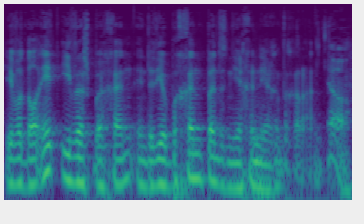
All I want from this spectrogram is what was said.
Jy wil dan net iewers begin en dit jou beginpunt is R99. Ja.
